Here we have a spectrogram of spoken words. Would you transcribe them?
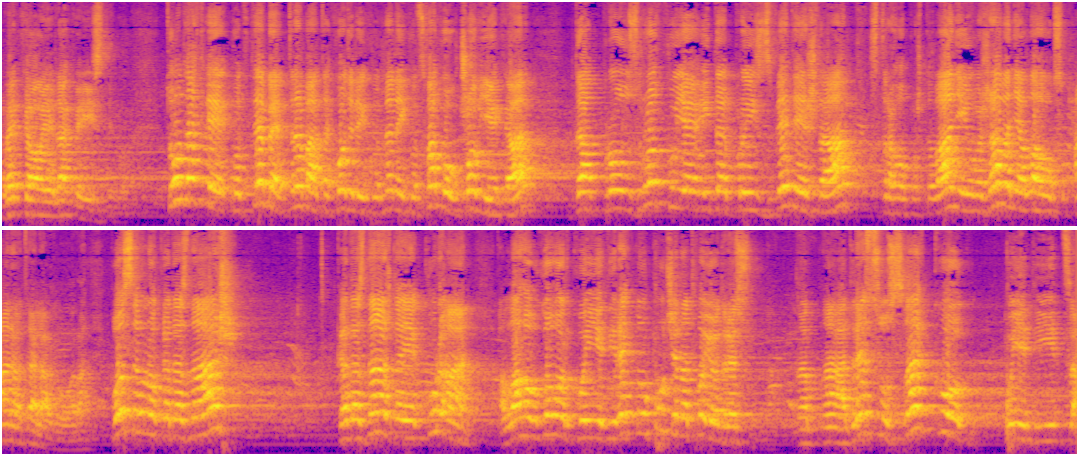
Rekao je, dakle, istinu. To, dakle, kod tebe treba također i kod mene i kod svakog čovjeka da prouzrokuje i da proizvede šta? Strahopoštovanje i uvažavanje Allahovog subhanahu wa ta'ala govora. Posebno kada znaš, kada znaš da je Kur'an, Allahov govor koji je direktno upućen na tvoju adresu, na, na adresu svakog pojedinca,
